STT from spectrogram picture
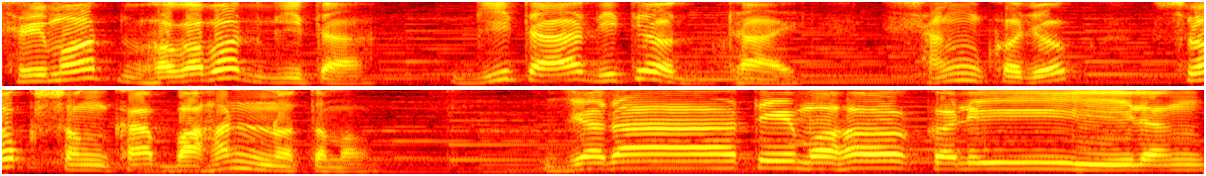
শ্রীমদ্ ভগবদ গীতা গীতা দ্বিতীয় অধ্যায়, সাংখ্যযোগ, শ্লোক সংখ্যা বাহান্নতম। যদা তে মহকলীলং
